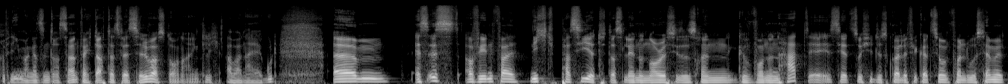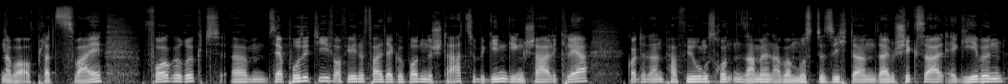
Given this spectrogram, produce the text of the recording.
Finde ich mal ganz interessant, weil ich dachte, das wäre Silverstone eigentlich, aber naja, gut. Ähm, es ist auf jeden Fall nicht passiert, dass Lando Norris dieses Rennen gewonnen hat. Er ist jetzt durch die Disqualifikation von Lewis Hamilton aber auf Platz 2 vorgerückt. Ähm, sehr positiv auf jeden Fall der gewonnene Start zu Beginn gegen Charles Leclerc. Konnte dann ein paar Führungsrunden sammeln, aber musste sich dann seinem Schicksal ergeben,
